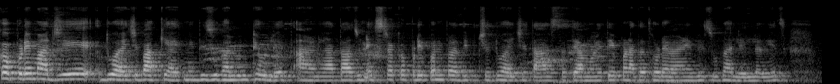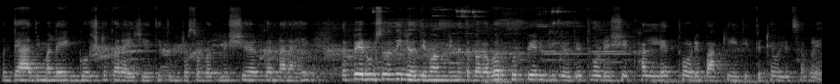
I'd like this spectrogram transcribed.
कपडे माझे धुवायचे बाकी आहेत. मी भिजू घालून ठेवलेत आणि आता अजून एक्स्ट्रा कपडे पण प्रदीपचे धुवायचे तर असतात त्यामुळे ते पण आता थोड्या वेळाने भिजू घालेल लगेच. पण त्याआधी मला एक गोष्ट करायची आहे ती तुमच्यासोबत मी शेअर करणार आहे. तर पेरूसुद्धा दिले होते मम्मीनं. तर बघा भरपूर पेरू दिले होते. थोडेसे खाल्लेत थोडे बाकी आहे तिथे ठेवलेत सगळे.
